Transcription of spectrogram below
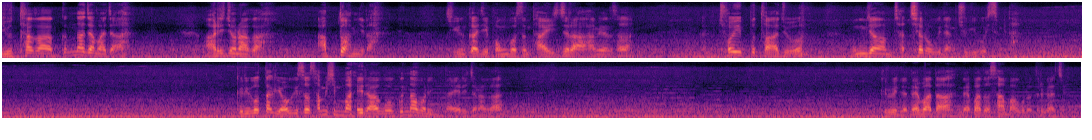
유타가 끝나자마자 아리조나가 압도합니다. 지금까지 본 것은 다 잊으라 하면서 초입부터 아주 웅장함 자체로 그냥 죽이고 있습니다. 그리고 딱 여기서 30마일 하고 끝나버립니다. 애리조나가. 그리고 이제 네바다, 네바다 사막으로 들어가죠.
